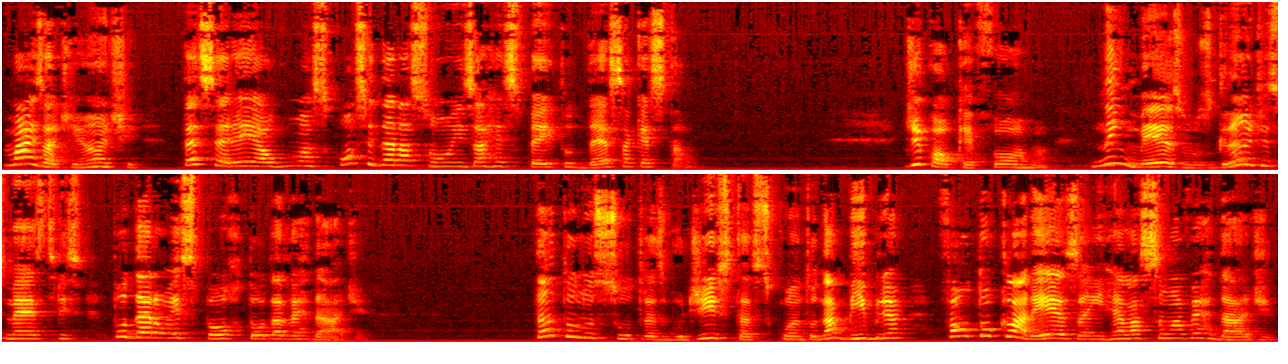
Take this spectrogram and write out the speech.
Mais adiante, tecerei algumas considerações a respeito dessa questão. De qualquer forma, nem mesmo os grandes mestres puderam expor toda a verdade. Tanto nos sutras budistas quanto na Bíblia, faltou clareza em relação à verdade,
